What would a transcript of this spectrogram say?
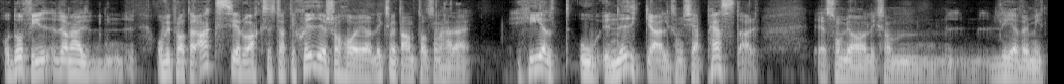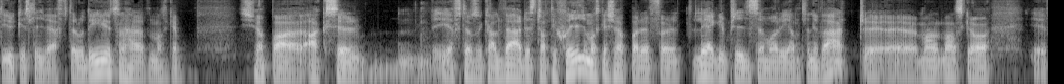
och då finns, de här, om vi pratar aktier och aktiestrategier så har jag liksom ett antal sådana här helt ounika liksom, käpphästar som jag liksom lever mitt yrkesliv efter. Och det är ju så här att man ska köpa aktier efter en så kallad värdestrategi. Man ska köpa det för ett lägre pris än vad det egentligen är värt. Eh, Man, man ska eh,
